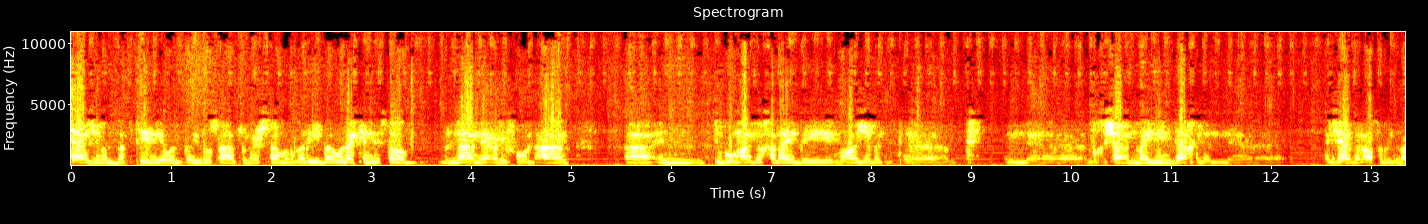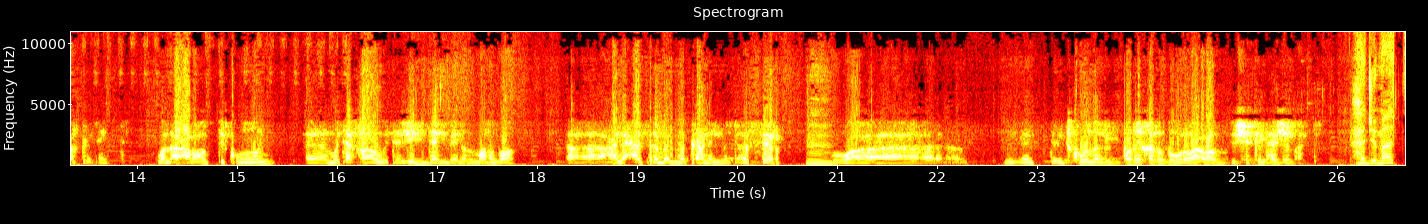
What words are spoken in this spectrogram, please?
تهاجم البكتيريا والفيروسات والأجسام الغريبة ولكن لسبب لا نعرفه الآن إن تقوم هذه الخلايا بمهاجمة الغشاء المايلين داخل الجهاز العصبي المركزي. والأعراض تكون متفاوتة جدا بين المرضى على حسب المكان المتأثر وتكون طريقة ظهور الأعراض بشكل هجمات. هجمات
